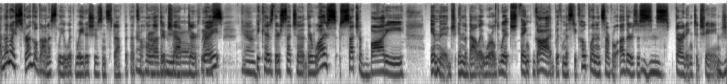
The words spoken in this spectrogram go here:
and then I struggled, honestly, with weight issues and stuff, but that's Oh, a whole God, other didn't we all? chapter, right? Yeah. because there's such a there was such a body image in the ballet world which thank god with misty copeland and several others is Mm-hmm. starting to change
